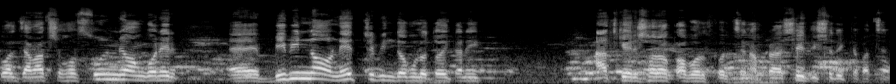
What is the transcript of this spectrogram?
ওয়াল জামাত সহ শূন্য অঙ্গনের বিভিন্ন নেতৃবৃন্দ মূলত এখানে আজকের সড়ক অবরোধ করছেন। আপনারা সেই দৃশ্য দেখতে পাচ্ছেন।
